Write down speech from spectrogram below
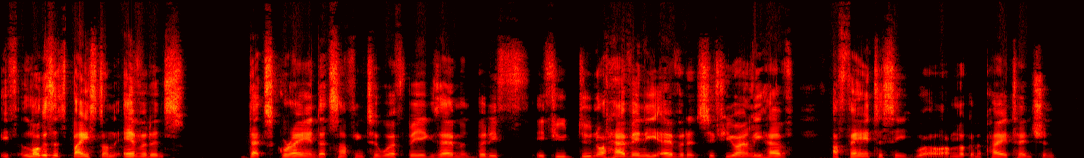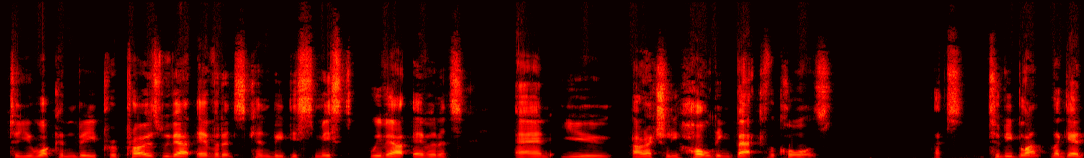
if, as long as it's based on evidence that's grand. That's something to worth be examined. But if if you do not have any evidence, if you only have a fantasy, well, I'm not going to pay attention to you. What can be proposed without evidence can be dismissed without evidence, and you are actually holding back the cause. That's to be blunt. Again,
